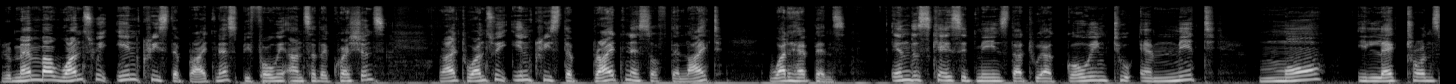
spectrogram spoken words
remember, once we increase the brightness, before we answer the questions, right? Once we increase the brightness of the light, what happens? In this case, it means that we are going to emit more electrons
